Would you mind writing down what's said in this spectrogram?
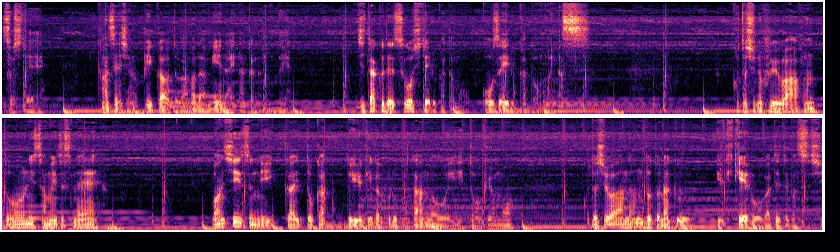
そして感染者のピークアウトがまだ見えない中なので自宅で過ごしている方も大勢いるかと思います。今年の冬は本当に寒いですね。ワンシーズンに1回ドカッと雪が降るパターンが多い東京も今年は何度となく雪警報が出てますし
